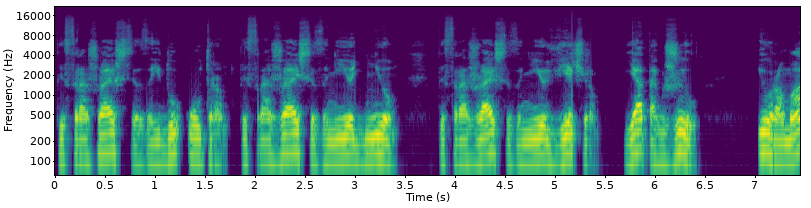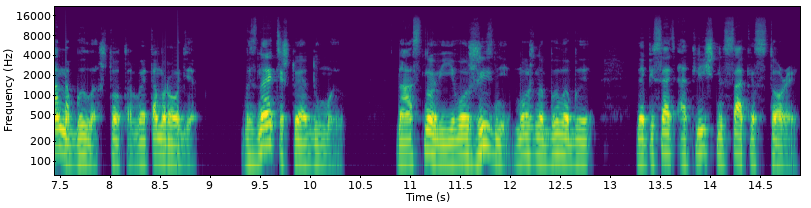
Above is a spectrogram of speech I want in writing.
Ты сражаешься за еду утром, ты сражаешься за нее днем, ты сражаешься за нее вечером. Я так жил. И у Романа было что-то в этом роде. Вы знаете, что я думаю? На основе его жизни можно было бы написать отличный success story,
